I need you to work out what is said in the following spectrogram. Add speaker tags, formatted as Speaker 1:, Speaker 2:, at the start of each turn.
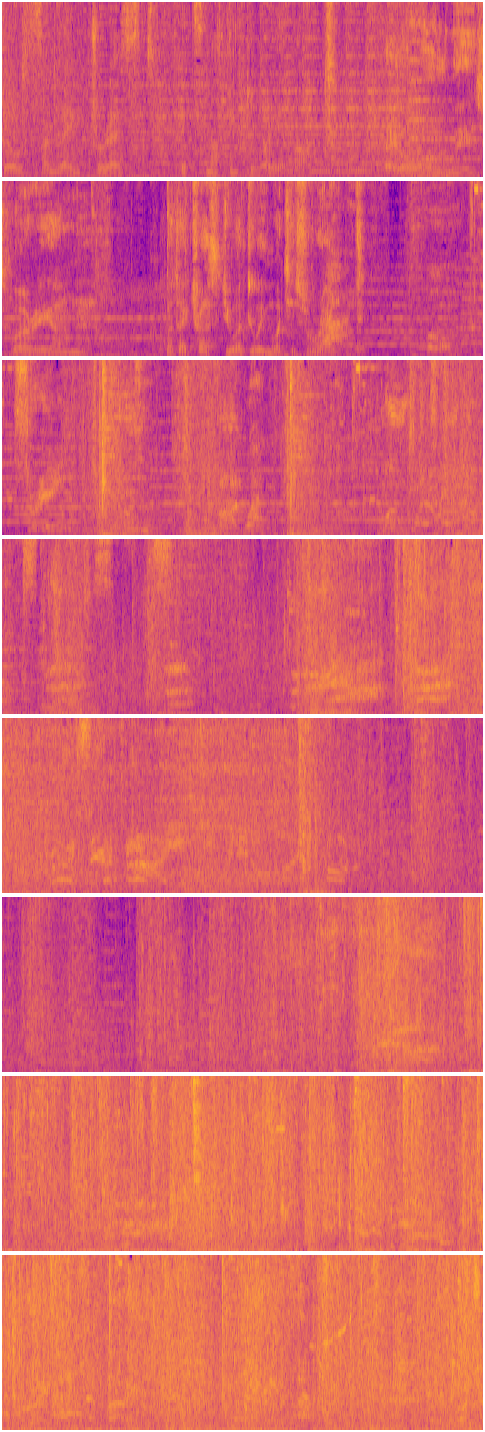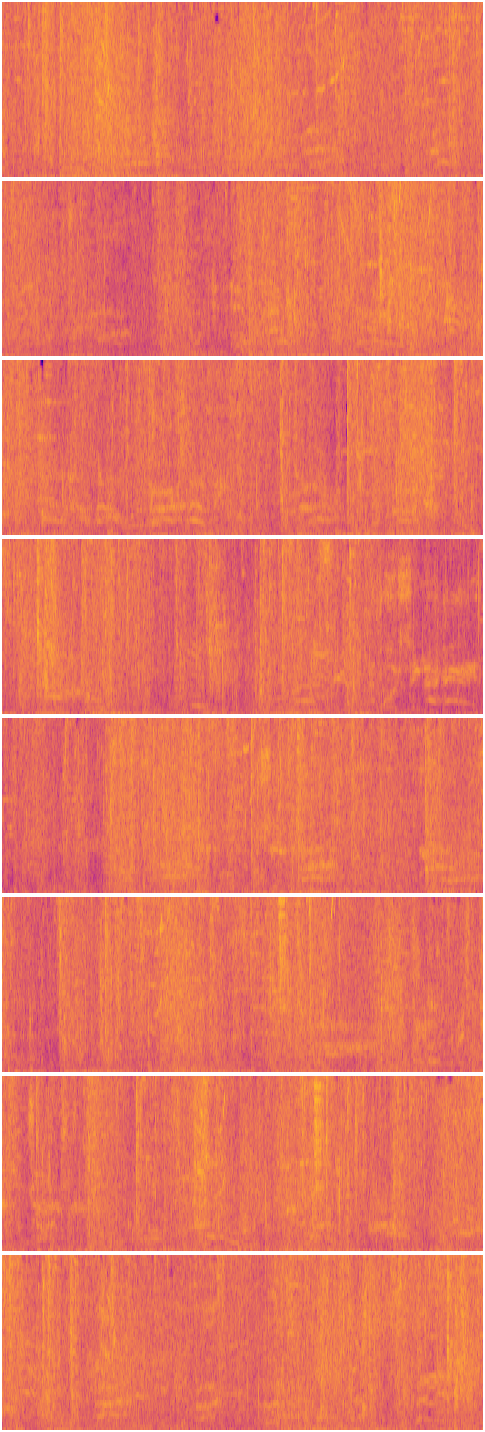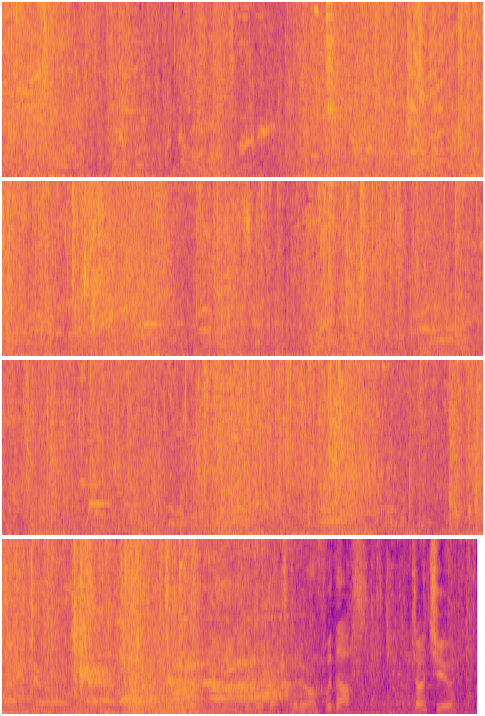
Speaker 1: ghosts I'm laying to rest. It's nothing to worry about.
Speaker 2: I always worry, Ana. But I trust you are doing what is right.
Speaker 3: Five, four,
Speaker 2: three,
Speaker 3: two,
Speaker 2: one.
Speaker 3: One.
Speaker 4: don't you?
